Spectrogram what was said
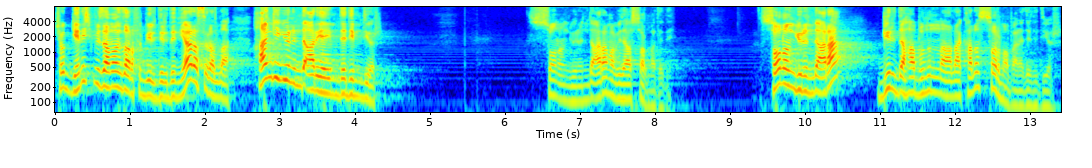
Çok geniş bir zaman zarfı bildirdin ya Resulallah. Hangi gününde arayayım dedim diyor. Son 10 gününde arama bir daha sorma dedi. Son 10 gününde ara bir daha bununla alakalı sorma bana dedi diyor.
